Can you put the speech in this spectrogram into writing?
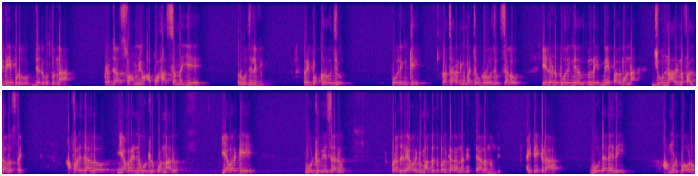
ఇది ఇప్పుడు జరుగుతున్న ప్రజాస్వామ్యం అపహాస్యమయ్యే రోజులు ఇవి. రేపు ఒక్కరోజు పోలింగ్కి ప్రచారానికి మధ్య ఒక రోజు సెలవు. ఎల్లుండి పోలింగ్ జరుగుతుంది మే పదమూడున. జూన్ నాలుగున ఫలితాలు వస్తాయి. ఆ ఫలితాల్లో ఎవరెన్ని ఓట్లు కొన్నారు? ఎవరికి ఓట్లు వేశారు? ప్రజలు ఎవరికి మద్దతు పలికారన్నది తేలనుంది. అయితే ఇక్కడ ఓటు అనేది అమ్ముడుపోవడం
